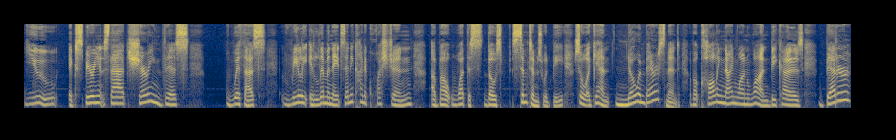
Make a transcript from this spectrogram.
you experience that, sharing this with us really eliminates any kind of question about what this, those symptoms would be. So, again, no embarrassment about calling 911 because better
